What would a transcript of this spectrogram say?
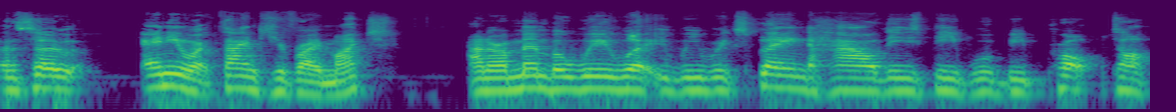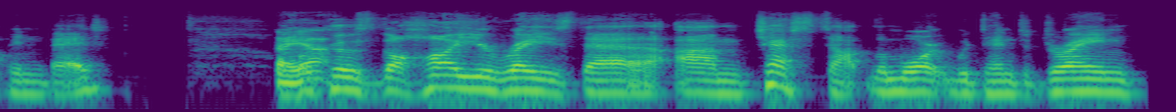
And so, anyway, thank you very much. And I remember we were we were explained how these people would be propped up in bed They are. because the higher you raise their um, chest up, the more it would tend to drain.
